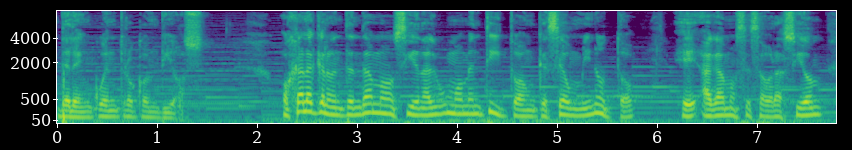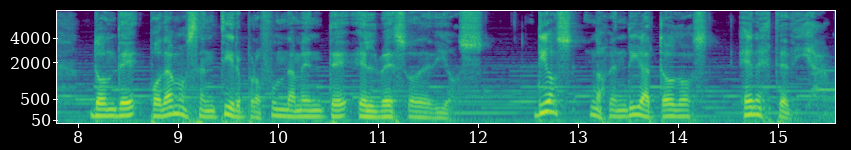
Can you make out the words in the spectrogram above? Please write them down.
del encuentro con Dios. Ojalá que lo entendamos y en algún momentito, aunque sea un minuto, eh, hagamos esa oración donde podamos sentir profundamente el beso de Dios. Dios nos bendiga a todos en este día.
